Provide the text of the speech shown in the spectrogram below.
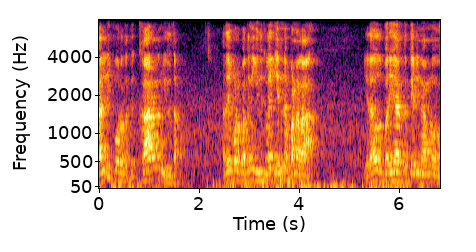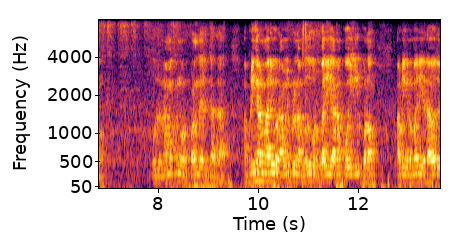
தள்ளி போகிறதுக்கு காரணம் இதுதான். அதே போல் பார்த்தீங்கன்னா இதுக்கெல்லாம் என்ன பண்ணலாம்? ஏதாவது பரிகாரத்தை தேடி நாமளும் ஒரு நமக்குன்னு ஒரு குழந்தை இருக்காதா? அப்படிங்கிற மாதிரி ஒரு அமைப்பில் நம்ம வந்து ஒரு பரிகாரம் கோயில் குளம் அப்படிங்கிற மாதிரி ஏதாவது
